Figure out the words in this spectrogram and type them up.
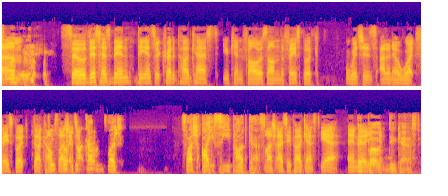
Um, So this has been the Insert Credit Podcast. You can follow us on the Facebook, which is I don't know what facebook.com slash insert credit Facebook.com slash slash IC podcast. slash IC Podcast. Yeah, and uh, you, can, decast.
